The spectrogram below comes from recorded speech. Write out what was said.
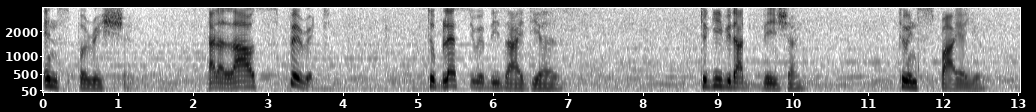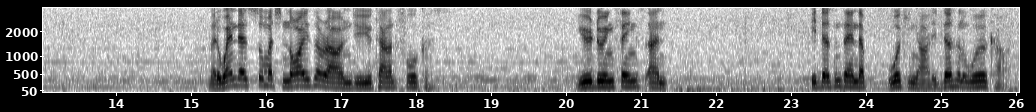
Inspiration. That allows spirit to bless you with these ideas. To give you that vision. To inspire you. But when there's so much noise around you, you cannot focus. You're doing things and it doesn't end up working out. It doesn't work out.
